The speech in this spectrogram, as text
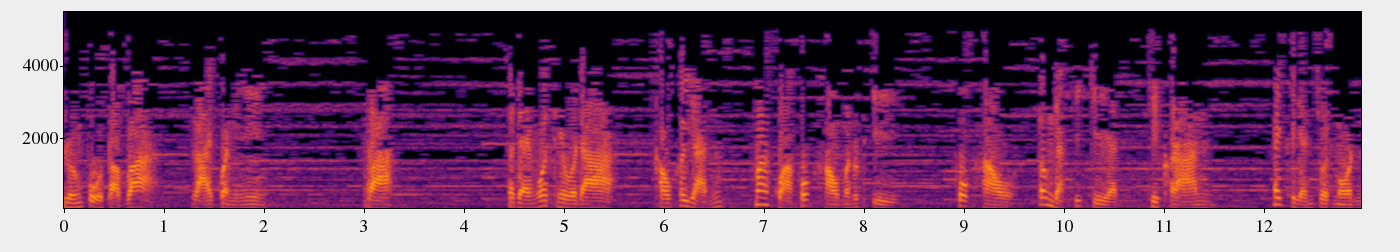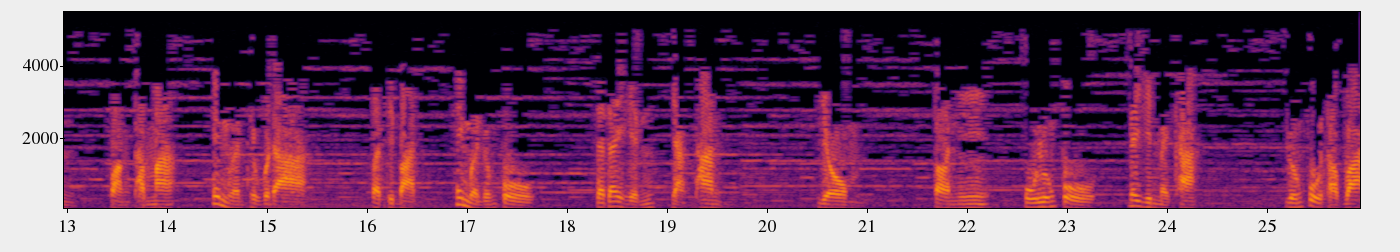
หลวงปู่ตอบว่า หลายกว่านี้ พระ แสดงว่าเทวดา เขาขยันมากกว่าพวกเฮามนุษย์อีก พวกเฮาต้องอยากขี้เกียจขี้คร้าน ให้ขยันสวดมนต์ฟังธรรมะให้เหมือนเทวดา ปฏิบัติให้เหมือนหลวงปู่ จะได้เห็นอย่างท่าน โยม ตอนนี้หูหลวงปู่ได้ยินไหมคะ หลวงปู่ตอบว่า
